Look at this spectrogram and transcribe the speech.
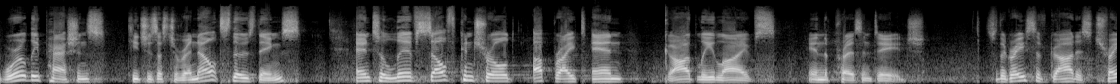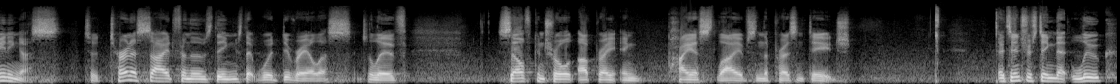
worldly passions teaches us to renounce those things and to live self controlled, upright, and godly lives in the present age. So the grace of God is training us to turn aside from those things that would derail us, and to live self controlled, upright, and pious lives in the present age. It's interesting that Luke,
